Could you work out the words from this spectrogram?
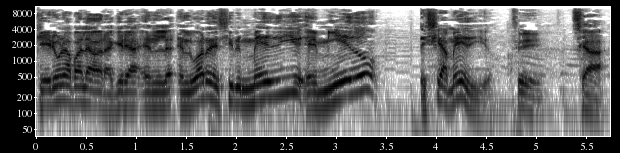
Que era una palabra que era, en, lugar de decir medio, eh, miedo, decía medio. Sí. O sea,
